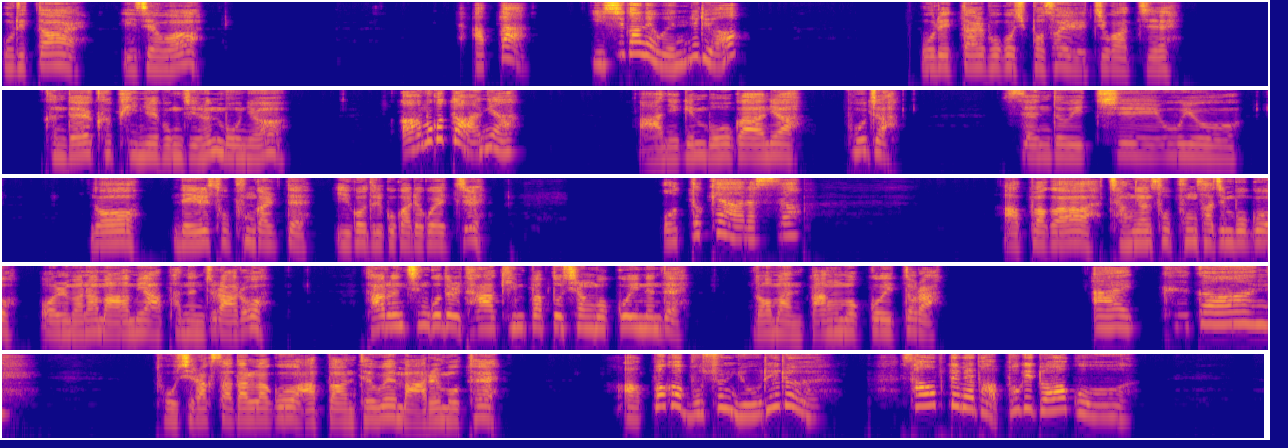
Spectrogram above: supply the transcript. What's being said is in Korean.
우리 딸, 이제 와? 아빠, 이 시간에 웬일이야? 우리 딸 보고 싶어서 일찍 왔지. 근데 그 비닐봉지는 뭐냐? 아무것도 아니야. 아니긴 뭐가 아냐. 보자. 샌드위치, 우유. 너 내일 소풍 갈 때 이거 들고 가려고 했지? 어떻게 알았어? 아빠가 작년 소풍 사진 보고 얼마나 마음이 아팠는 줄 알아? 다른 친구들 다 김밥 도시락 먹고 있는데 너만 빵 먹고 있더라. 아, 그건... 도시락 싸달라고 아빠한테 왜 말을 못해? 아빠가 무슨 요리를... 사업 때문에 바쁘기도 하고...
